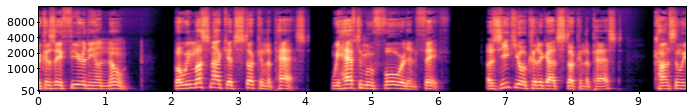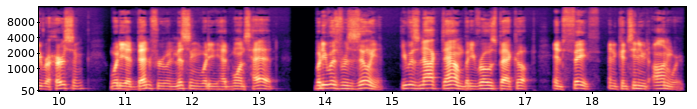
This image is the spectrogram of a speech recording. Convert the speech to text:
because they fear the unknown. But we must not get stuck in the past. We have to move forward in faith. Ezekiel could have got stuck in the past, constantly rehearsing what he had been through and missing what he had once had. But he was resilient. He was knocked down, but he rose back up in faith and continued onward.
